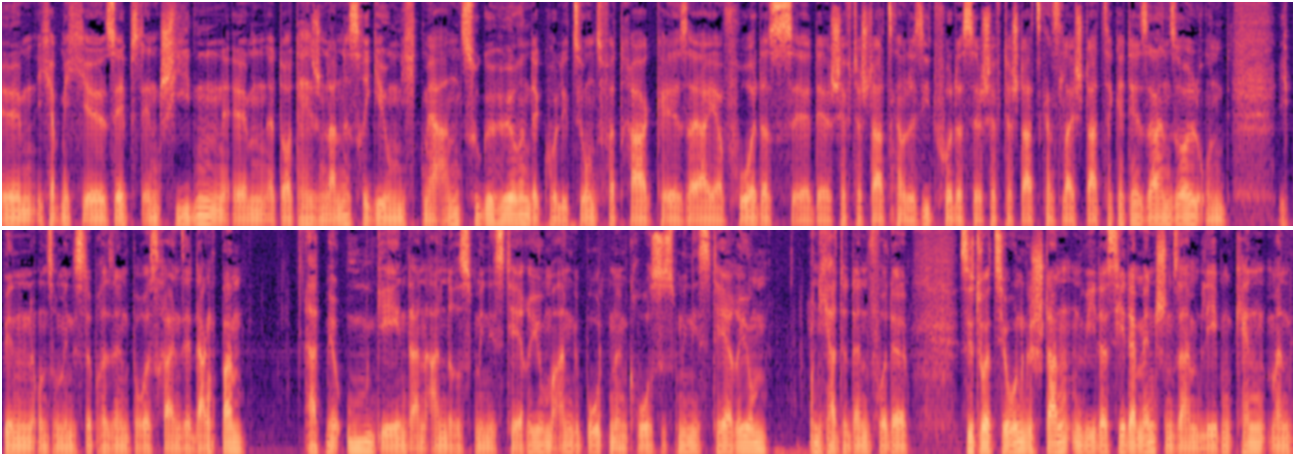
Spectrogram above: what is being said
Ähm, ich habe mich äh, selbst entschieden, ähm, dort der hessischen Landesregierung nicht mehr anzugehören. Der Koalitionsvertrag äh, sah ja vor, dass äh, der Chef der Staatskanzlei oder sieht vor, dass der Chef der Staatskanzlei Staatssekretär sein soll. Und ich bin unserem Ministerpräsident Boris Rhein sehr dankbar er hat mir umgehend ein anderes Ministerium angeboten, ein großes Ministerium. Und ich hatte dann vor der Situation gestanden, wie das jeder Mensch in seinem Leben kennt. Man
